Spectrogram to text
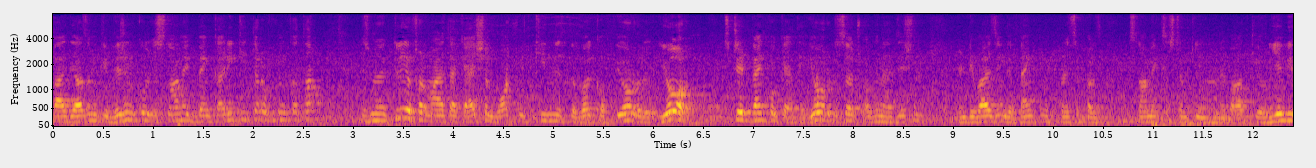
कायद अजम के विजन को, इस्लामिक बैंकारी की तरफ़ उनका था, जिसमें क्लियर फरमाया था कि I shall watch with keenness the work of your your state bank को कहते हैं। Your research organisation in devising the banking principles Islamic system की उन्होंने बात की। और ये भी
